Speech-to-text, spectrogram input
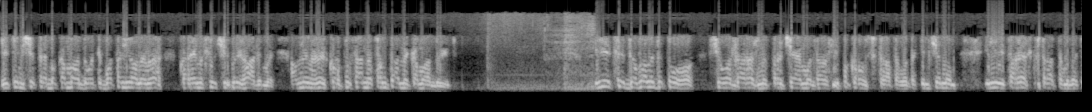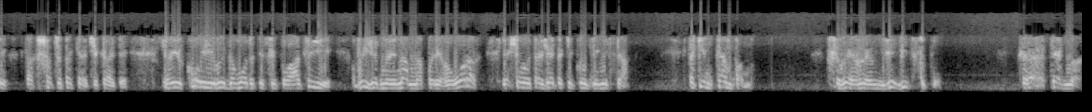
яким ще треба командувати батальйонами, в крайньому случаї бригадами, а вони вже корпусами фронтами командують. І це довели до того, що зараз ми втрачаємо зараз і Покровськ втратимо таким чином, і Тарецьк втратимо таким. Так що це таке? Чекайте. До якої ви доводите ситуації, вигідної нам на переговорах, якщо ви втрачаєте такі крупні місця? Таким темпом е, е, відступу. Це ганебно.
